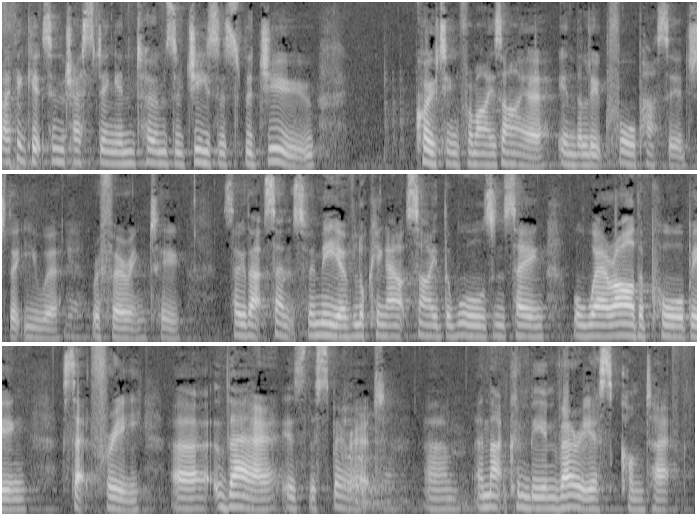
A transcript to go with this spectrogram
I think it's interesting in terms of Jesus the Jew quoting from Isaiah in the Luke 4 passage that you were yeah. referring to. So, that sense for me of looking outside the walls and saying, well, where are the poor being set free? Uh, there is the Spirit. Um, and that can be in various contexts.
